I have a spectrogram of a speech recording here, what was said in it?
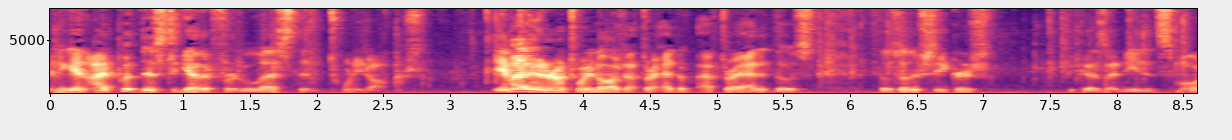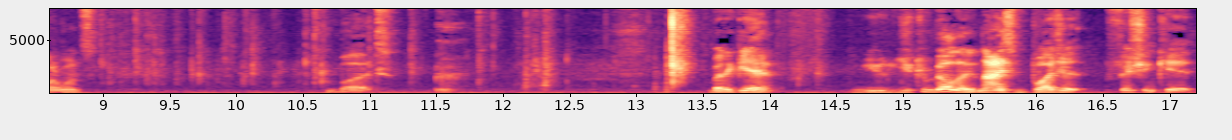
And again, I put this together for less than twenty dollars. It might have been around twenty dollars after I had to, after I added those those other sinkers because I needed smaller ones. But but again, you you can build a nice budget fishing kit.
